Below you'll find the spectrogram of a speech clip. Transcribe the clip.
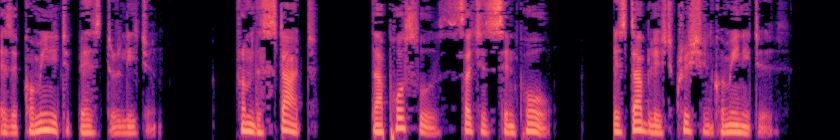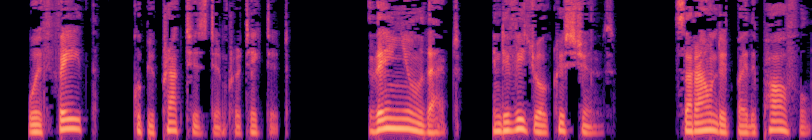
as a community-based religion. From the start, the apostles such as St. Paul established Christian communities where faith could be practiced and protected. They knew that individual Christians, surrounded by the powerful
